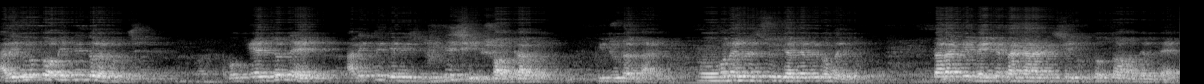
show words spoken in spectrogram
আর এগুলো তো অনেকদিন ধরে হচ্ছে। এবং এর জন্য আরেকটি জিনিস বিদেশি সরকার কিছুটা দায়ী। মনে হয় সুইজারল্যান্ডের কথাই তারা কি ব্যাংকে টাকা রাখে সেই তথ্য আমাদের দেয়?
